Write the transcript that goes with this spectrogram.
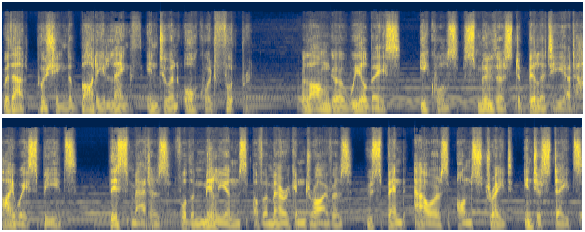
without pushing the body length into an awkward footprint. Longer wheelbase equals smoother stability at highway speeds this matters for the millions of American drivers who spend hours on straight interstates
